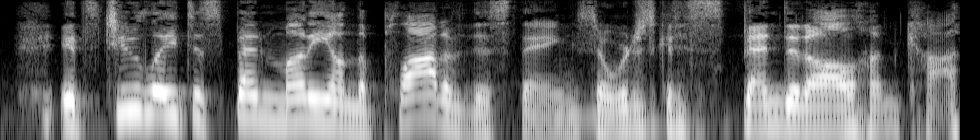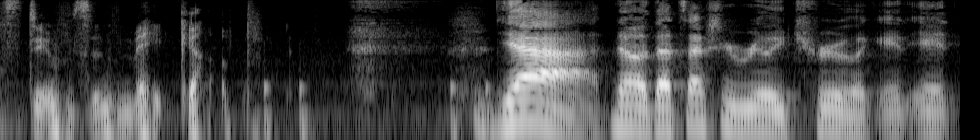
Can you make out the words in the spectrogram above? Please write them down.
it's too late to spend money on the plot of this thing, so we're just going to spend it all on costumes and makeup. Yeah, no, that's actually really true. Like it, it,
